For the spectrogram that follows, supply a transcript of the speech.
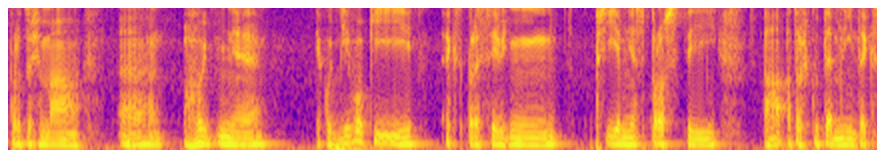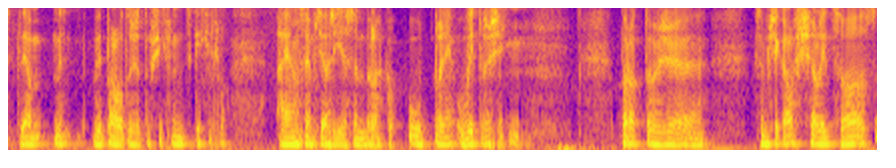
protože má uh, hodně jako divoký, expresivní, příjemně sprostý a, a trošku temný texty a vypadalo to, že to všechno vždycky chytlo. A jenom jsem chtěl říct, že jsem byl jako úplně u vytržení. Protože jsem čekal všelicos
